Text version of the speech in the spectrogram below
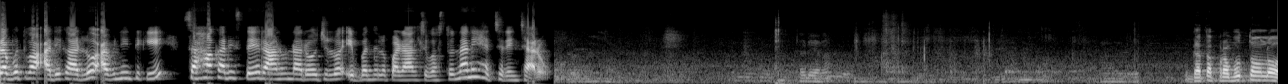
ప్రభుత్వ అధికారులు అవినీతికి సహకరిస్తే రానున్న రోజుల్లో ఇబ్బందులు పడాల్సి వస్తుందని హెచ్చరించారు. గత ప్రభుత్వంలో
